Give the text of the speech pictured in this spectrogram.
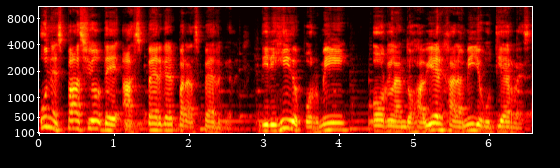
un espacio de Asperger para Asperger, dirigido por mí, Orlando Javier Jaramillo Gutiérrez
